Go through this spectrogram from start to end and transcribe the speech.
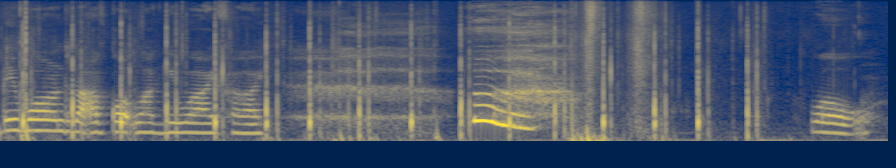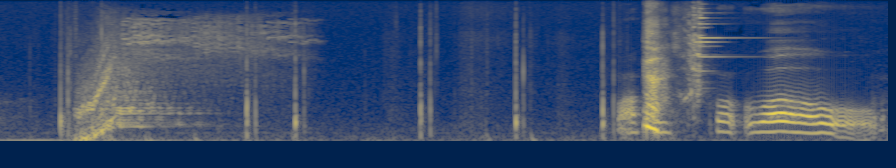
Be warned that I've got laggy Wi-Fi. Whoa. What happens? Whoa.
